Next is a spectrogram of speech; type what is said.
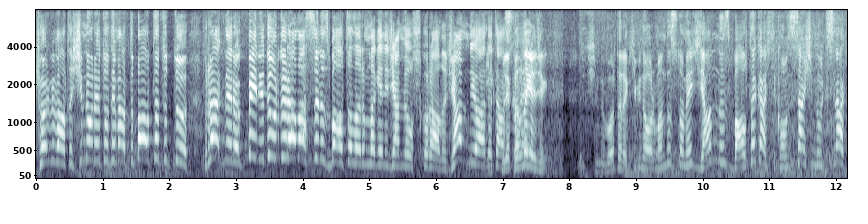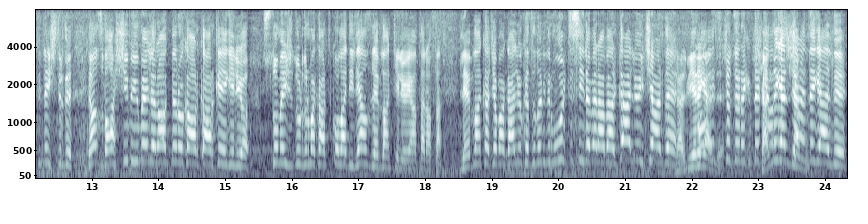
Kör bir balta. Şimdi oraya totemi attı. Balta tuttu. Ragnarok beni durduramazsınız. Baltalarımla geleceğim ve o skoru alacağım diyor adeta Kule Stomach. kanına gelecek. Şimdi bu arada rakibin ormanında Stomage yalnız balta kaçtı. Konzisten şimdi ultisini aktifleştirdi. Yalnız vahşi büyümeyle Ragnarok arka arkaya geliyor. Stomage'i durdurmak artık kolay değil. Yalnız LeBlanc geliyor yan taraftan. LeBlanc acaba Galio katılabilir mi? Ultisiyle beraber Galio içeride. Gel bir yere geldi. sıçratıyor rakiplerini. Shen de geldi yalnız. de geldi.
